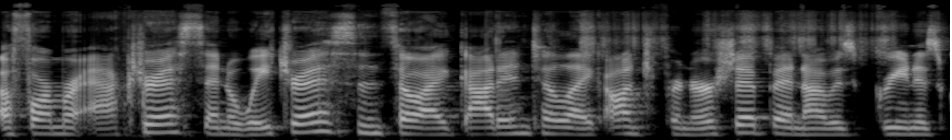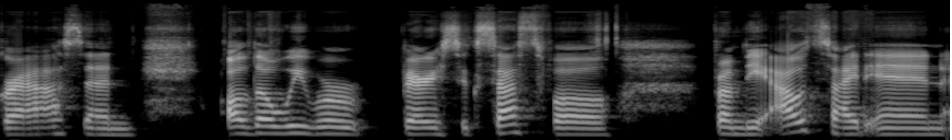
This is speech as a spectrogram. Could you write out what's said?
a former actress and a waitress. And so I got into like entrepreneurship and I was green as grass. And although we were very successful from the outside in,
